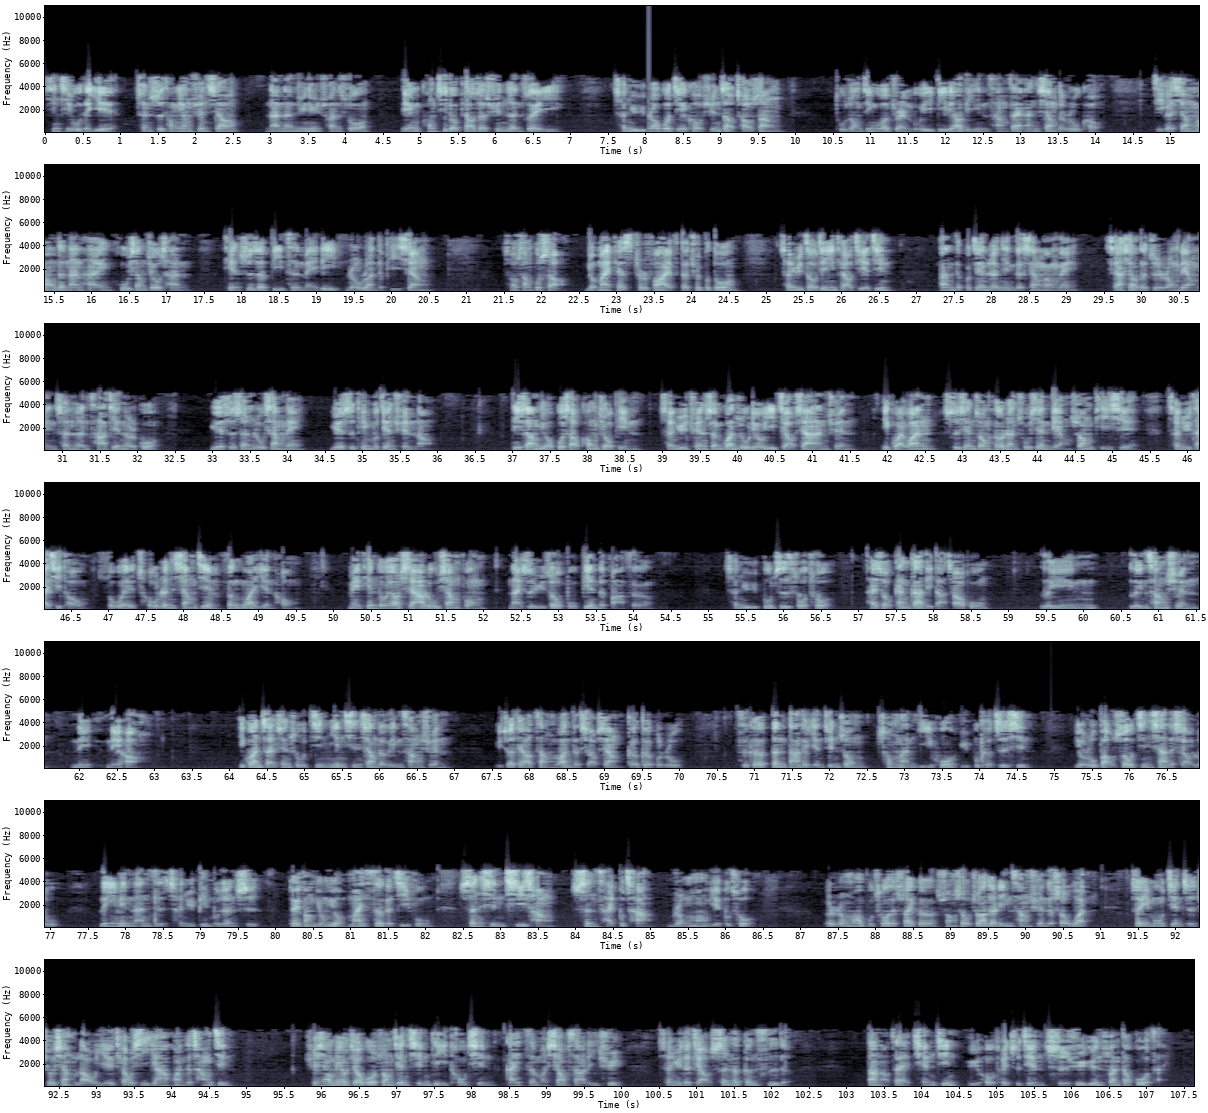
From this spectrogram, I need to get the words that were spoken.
星期五的夜，城市同样喧嚣，男男女女穿梭，连空气都飘着熏人醉意。陈宇绕过街口寻找超商，途中经过准不易低调地隐藏在暗巷的入口，几个像猫的男孩互相纠缠，舔舐着彼此美丽柔软的皮箱。超商不少，有卖 Caster Five 的却不多。陈宇走进一条捷径，暗的不见人影的巷弄内。狭小的只容两名成人擦肩而过，越是深入巷内，越是听不见喧闹。地上有不少空酒瓶，陈宇全神贯注留意脚下安全。一拐弯，视线中赫然出现两双皮鞋。陈宇抬起头，所谓仇人相见，分外眼红。每天都要狭路相逢，乃是宇宙不变的法则。陈宇不知所措，抬手尴尬地打招呼。林林苍玄，你你好。一贯展现出精英形象的林苍玄，与这条脏乱的小巷格格不入。此刻瞪大的眼睛中充满疑惑与不可置信，有如饱受惊吓的小鹿。另一名男子陈玉并不认识，对方拥有麦色的肌肤，身形颀长，身材不差，容貌也不错。而容貌不错的帅哥，双手抓着林苍玄的手腕，这一幕简直就像老爷调戏丫鬟的场景。学校没有教过撞见情敌偷情该怎么潇洒离去，陈宇的脚生了根似的，大脑在前进与后退之间持续运算到过载，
